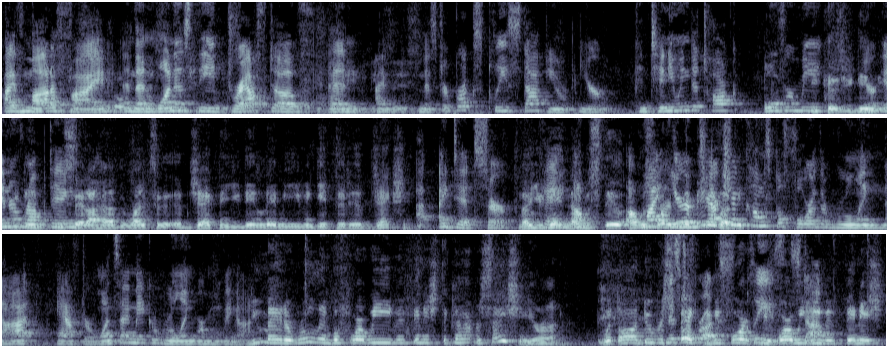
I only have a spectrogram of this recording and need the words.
I've modified, and then one is the draft of, and I'm, Mr. Brooks, please stop. You, you're continuing to talk over me. Because you You're didn't, you didn't, interrupting. you said I have the right to object and you didn't let me even get to the objection. I, I did, sir. No, you okay? didn't. I was still- I was My- right Your the middle of objection comes before the ruling, not after. Once I make a ruling, we're moving on. You made a ruling before we even finished the conversation, Your Honor. With all due respect, Brooks, before before we stop. even finished,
